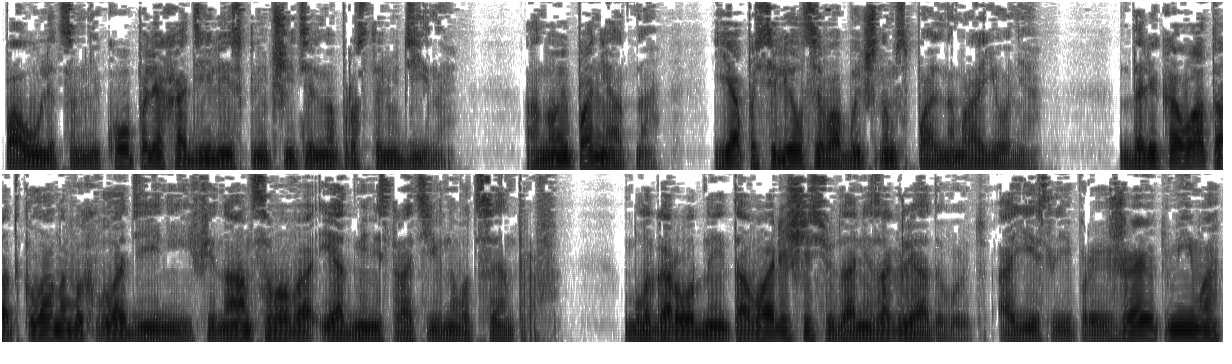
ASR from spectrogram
По улицам Никополя ходили исключительно простолюдины. Оно и понятно. Я поселился в обычном спальном районе. Далековато от клановых владений, финансового и административного центров. Благородные товарищи сюда не заглядывают, а если и проезжают мимо,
